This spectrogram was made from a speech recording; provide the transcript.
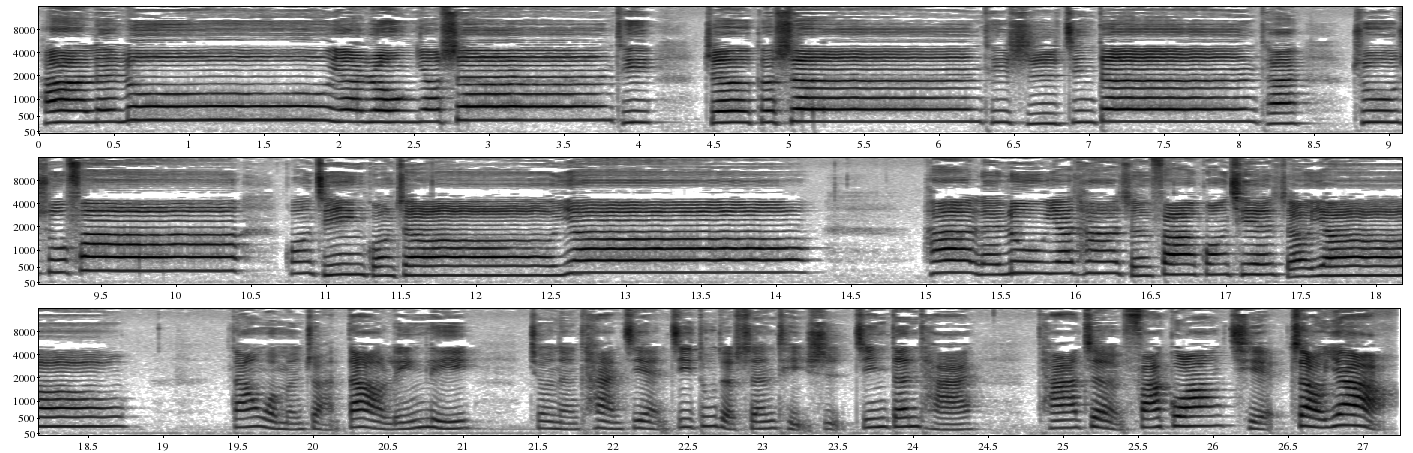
哈利路亚，荣耀身体，这个身体是金灯台。处处发光，金光照耀。哈利路亚，它正发光且照耀。当我们转到林里，就能看见基督的身体是金灯台，它正发光且照耀。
